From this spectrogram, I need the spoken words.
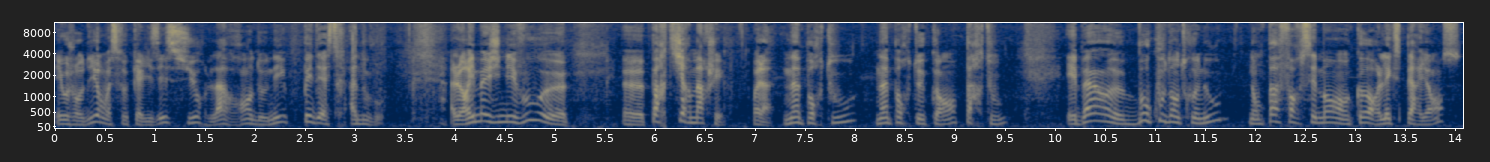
Et aujourd'hui, on va se focaliser sur la randonnée pédestre à nouveau. Alors imaginez-vous euh, euh, partir marcher. Voilà, n'importe où, n'importe quand, partout. Eh bien, euh, beaucoup d'entre nous n'ont pas forcément encore l'expérience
